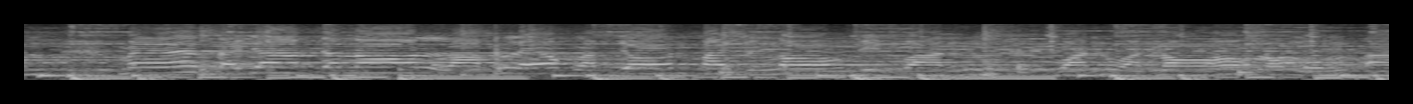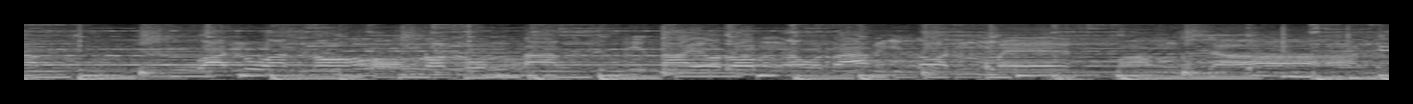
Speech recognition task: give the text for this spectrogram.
ณ แม้แต่ยามจะนอนหลับแล้วกลับย้อนไปถึงน้องที่ฝันฝันว่าน้องนอนหลุนตักฝันว่าน้องนอนหลุนตัก ที่ใต้ร่มเงารักอีตอนเมฆบังจาน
